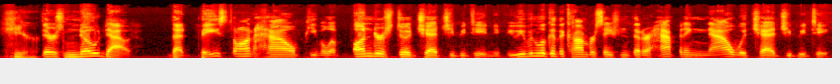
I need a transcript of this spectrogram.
here. There's no doubt that based on how people have understood ChatGPT, and if you even look at the conversations that are happening now with ChatGPT,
